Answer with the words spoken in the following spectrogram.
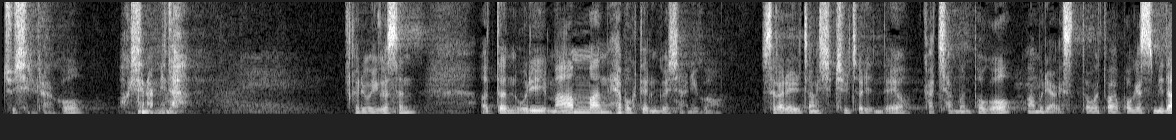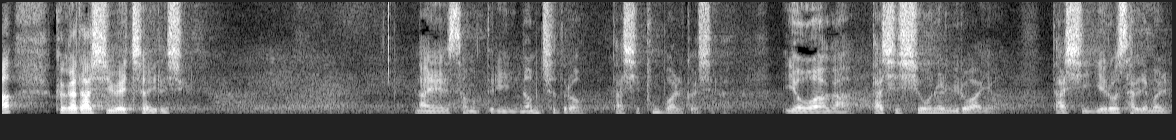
주시리라고 확신합니다. 그리고 이것은 어떤 우리 마음만 회복되는 것이 아니고 스가랴 1장 17절인데요. 같이 한번 보고 마무리하겠습니다. 또 보겠습니다. 그가 다시 외쳐 이르시기 나의 성읍들이 넘치도록 다시 풍부할 것이라. 여호와가 다시 시온을 위로하여 다시 예루살렘을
